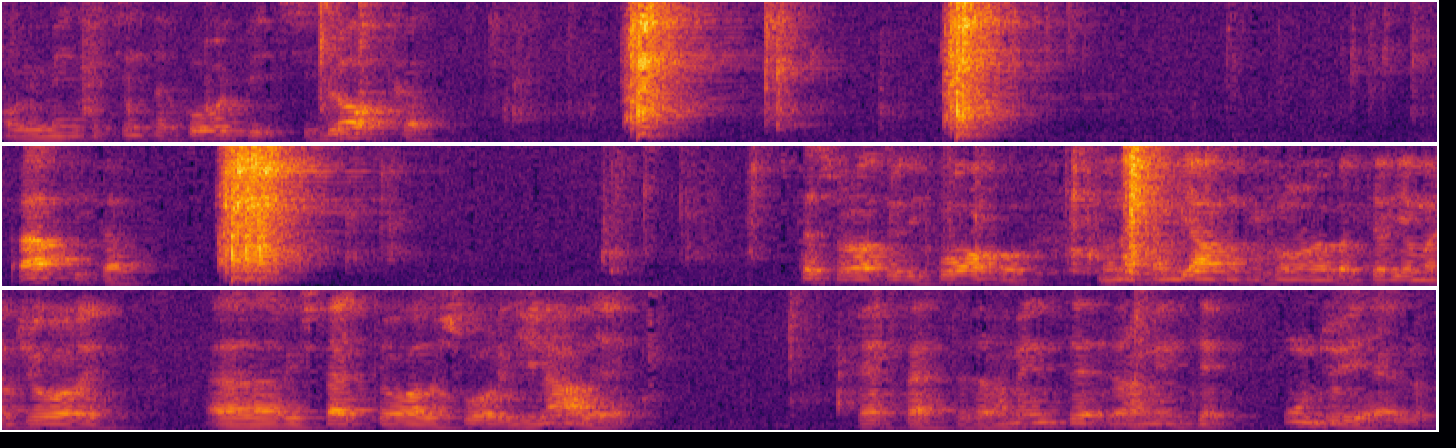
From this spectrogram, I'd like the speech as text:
ovviamente senza colpi, si blocca, raffica stesso rato di fuoco non è cambiato anche con una batteria maggiore eh, rispetto alla sua originale. Perfetto veramente veramente un gioiello.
